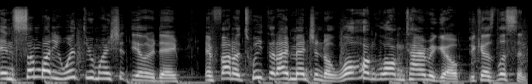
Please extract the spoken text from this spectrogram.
And somebody went through my shit the other day and found a tweet that I mentioned a long, long time ago. Because listen,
